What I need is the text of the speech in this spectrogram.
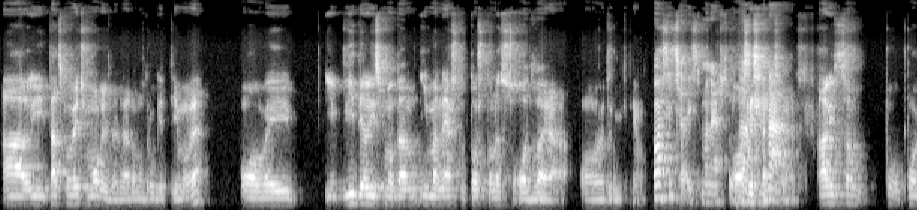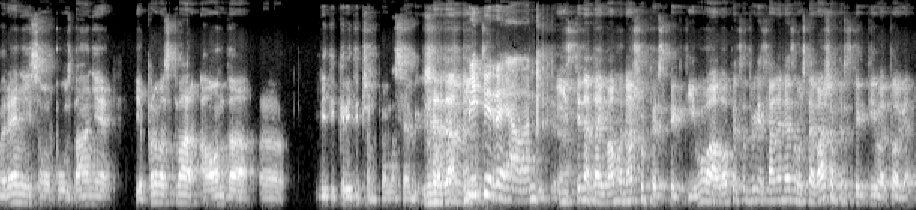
ali tad smo već mogli da gledamo druge timove. Ovaj, i videli smo da ima nešto to što nas odvaja od drugih timova. Osjećali smo nešto, Osjećali da. Smo nešto. Ali sam, po, poverenje i samopouzdanje je prva stvar, a onda uh, biti kritičan prema sebi. Da, da. Biti realan. Biti realan. Istina da imamo našu perspektivu, ali opet sa druge strane ne znamo šta je vaša perspektiva toga.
